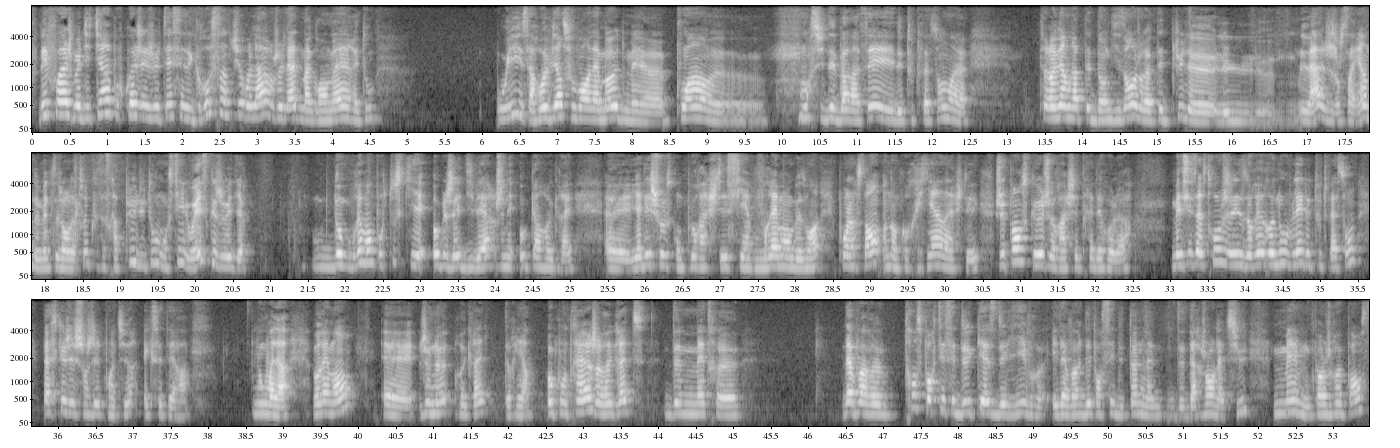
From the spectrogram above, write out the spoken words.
Des fois je me dis tiens pourquoi j'ai jeté ces grosses ceintures larges là de ma grand-mère et tout? Oui, ça revient souvent à la mode, mais euh, point, euh, m'en suis débarrassée et de toute façon, euh, ça reviendra peut-être dans 10 ans, j'aurai peut-être plus l'âge, j'en sais rien, de mettre ce genre de truc, ça sera plus du tout mon style, vous voyez ce que je veux dire Donc vraiment pour tout ce qui est objet divers, je n'ai aucun regret. Il y a des choses qu'on peut racheter s'il y a vraiment besoin. Pour l'instant, on n'a encore rien acheté. Je pense que je rachèterai des rollers. Mais si ça se trouve, je les aurais renouvelés de toute façon parce que j'ai changé de pointure, etc. Donc voilà, vraiment, euh, je ne regrette rien. Au contraire, je regrette de mettre... Euh, d'avoir euh, transporté ces deux caisses de livres et d'avoir dépensé des tonnes d'argent là-dessus. Même quand je repense,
